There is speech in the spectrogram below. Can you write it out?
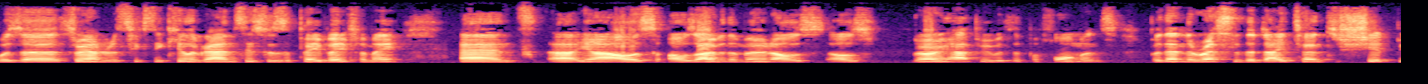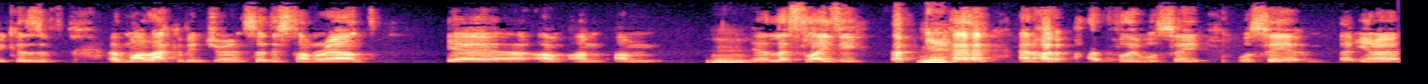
was uh, 360 kilograms. This was a PB for me, and uh, you know, I was I was over the moon. I was I was very happy with the performance, but then the rest of the day turned to shit because of, of my lack of endurance. So this time around, yeah, I'm, I'm, I'm mm. yeah, less lazy, yeah. and ho- hopefully we'll see we'll see a, you know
